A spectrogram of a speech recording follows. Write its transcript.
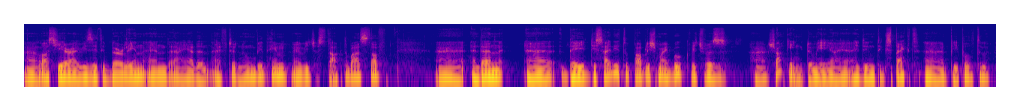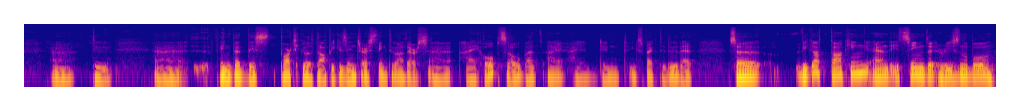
Uh, last year, I visited Berlin, and I had an afternoon with him, and we just talked about stuff. Uh, and then uh, they decided to publish my book, which was shocking to me. I, I didn't expect people to to uh, think that this particular topic is interesting to others. Uh, I hope so, but I, I, didn't expect to do that. So we got talking, and it seemed reasonable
